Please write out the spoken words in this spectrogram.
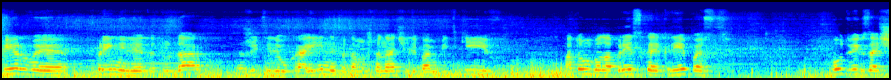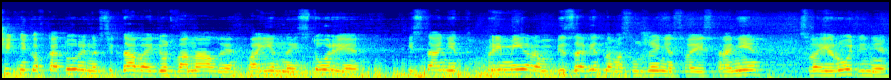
первые приняли этот удар жители Украины, потому что начали бомбить Киев. Потом была Брестская крепость, подвиг защитников которой навсегда войдет в аналы военной истории и станет примером беззаветного служения своей стране, своей родине,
